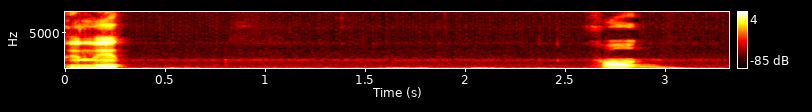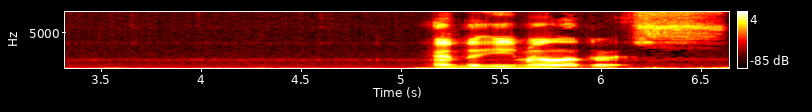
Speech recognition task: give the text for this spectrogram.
delete phone and the email address.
